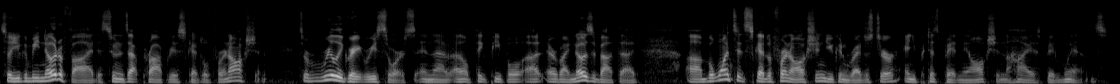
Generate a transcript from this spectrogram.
So you can be notified as soon as that property is scheduled for an auction. It's a really great resource, and I don't think people uh, everybody knows about that. Um, but once it's scheduled for an auction, you can register and you participate in the auction. The highest bid wins.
